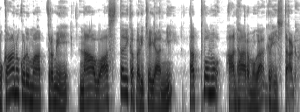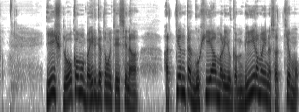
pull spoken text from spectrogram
ఒకనొకడు మాత్రమే నా వాస్తవిక పరిచయాన్ని తత్వము ఆధారముగా గ్రహిస్తాడు. ఈ శ్లోకము బహిర్గతము చేసిన అత్యంత గుహ్య మరియు గంభీరమైన సత్యము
